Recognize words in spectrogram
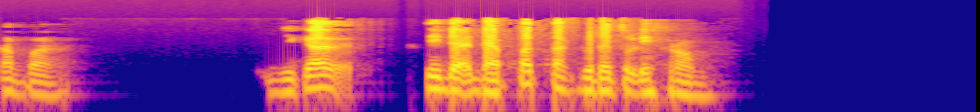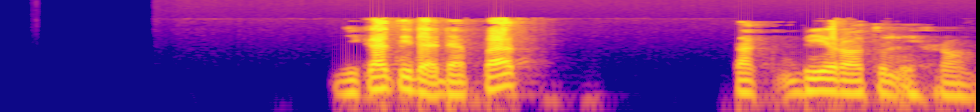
apa jika tidak dapat takbiratul ihram. Jika tidak dapat takbiratul ihram.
